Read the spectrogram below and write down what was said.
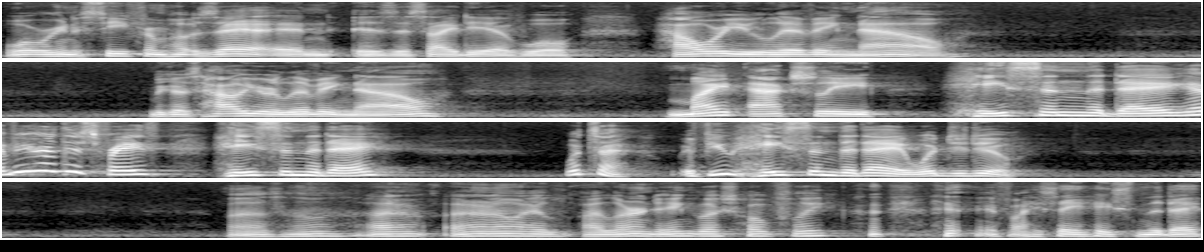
What we're going to see from Hosea and is this idea of, well, how are you living now? Because how you're living now might actually hasten the day. Have you heard this phrase, hasten the day? What's a, if you hasten the day, what'd you do? I don't, I don't know. I, I learned English, hopefully. if I say hasten the day,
